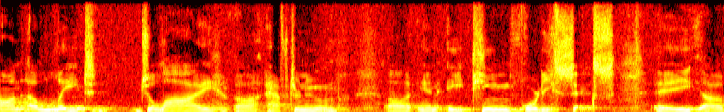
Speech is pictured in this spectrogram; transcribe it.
On a late July uh, afternoon uh, in 1846, a, uh,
